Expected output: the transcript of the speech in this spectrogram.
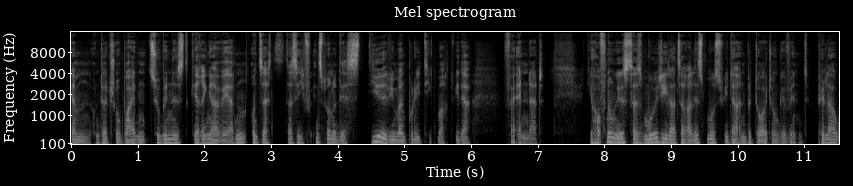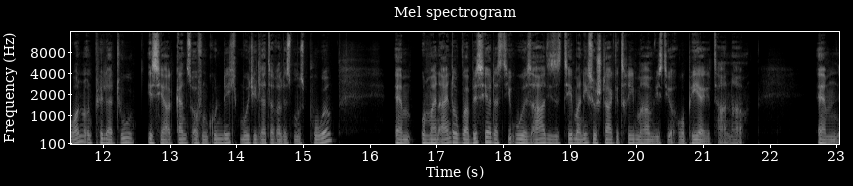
ähm, unter Joe Biden zumindest geringer werden und dass, dass sich insbesondere der Stil, wie man Politik macht, wieder verändert. Die Hoffnung ist, dass Multilateralismus wieder an Bedeutung gewinnt. Pillar One und Pillar Two ist ja ganz offenkundig Multilateralismus pur. Ähm, und mein Eindruck war bisher, dass die USA dieses Thema nicht so stark getrieben haben, wie es die Europäer getan haben. Ähm,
